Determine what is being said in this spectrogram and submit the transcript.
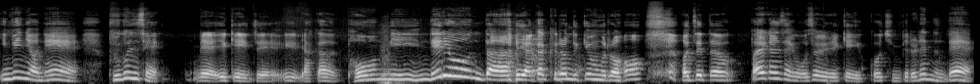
이민년에 붉은색. 네, 이렇게 이제 약간 범이 내려온다. 약간 그런 느낌으로 어쨌든 빨간색 옷을 이렇게 입고 준비를 했는데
